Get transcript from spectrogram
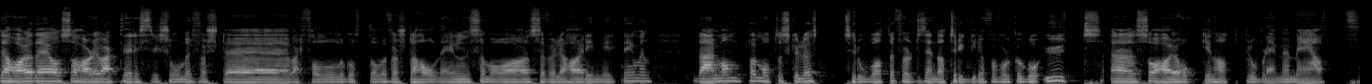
det, har jo det. Og så har det vært restriksjoner første, i hvert fall godt over første halvdelen, som òg selvfølgelig har innvirkning. Men der man på en måte skulle tro at det føltes enda tryggere for folk å gå ut, eh, så har jo hockeyen hatt problemer med at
